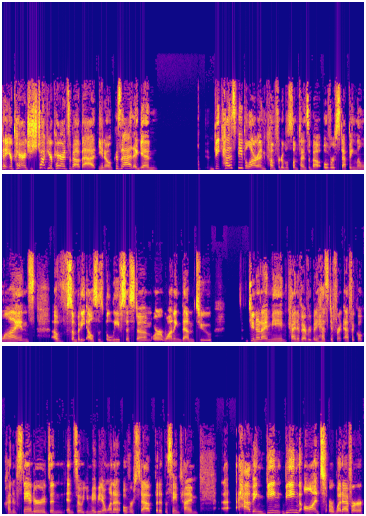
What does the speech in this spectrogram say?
that your parents, you should talk to your parents about that," you know, because that again because people are uncomfortable sometimes about overstepping the lines of somebody else's belief system or wanting them to do you know what I mean? Kind of everybody has different ethical kind of standards, and and so you maybe don't want to overstep, but at the same time, uh, having being being the aunt or whatever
